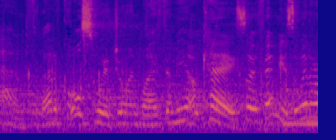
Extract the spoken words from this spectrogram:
And for that, of course, we're joined by Femi. Okay, so Femi, is the weather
